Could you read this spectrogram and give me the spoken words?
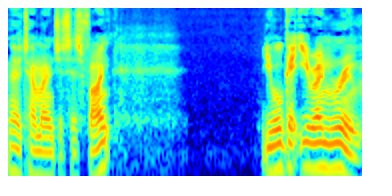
the hotel manager says, fine, you will get your own room.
